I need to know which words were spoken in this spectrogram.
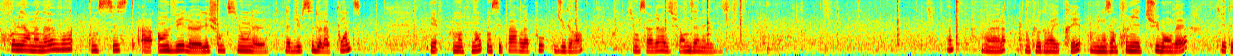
première manœuvre consiste à enlever l'échantillon, la, biopsie de la pointe. Et maintenant, on sépare la peau du gras qui vont servir à différentes analyses. Hop, voilà, donc le gras est prêt. On met dans un premier tube en verre qui a été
